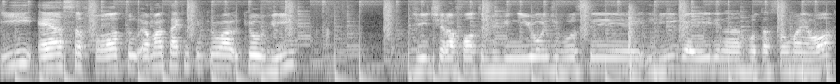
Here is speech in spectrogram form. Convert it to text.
E essa foto é uma técnica que eu, que eu vi de tirar foto de vinil onde você liga ele na rotação maior,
